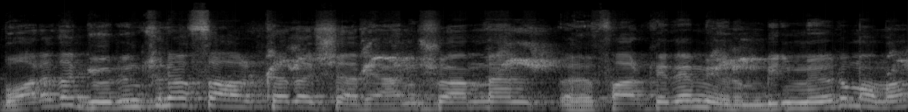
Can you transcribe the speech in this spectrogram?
Bu arada görüntü nasıl arkadaşlar? Yani şu an ben e, fark edemiyorum, bilmiyorum ama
